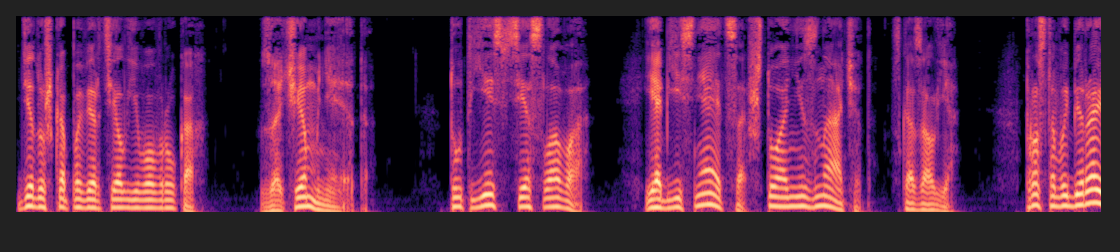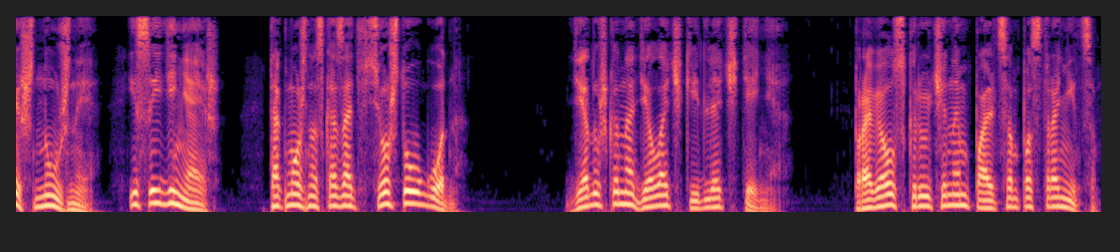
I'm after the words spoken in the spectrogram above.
Дедушка повертел его в руках. «Зачем мне это?» «Тут есть все слова, и объясняется, что они значат», — сказал я. Просто выбираешь нужные и соединяешь. Так можно сказать все, что угодно. Дедушка надел очки для чтения. Провел скрюченным пальцем по страницам.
